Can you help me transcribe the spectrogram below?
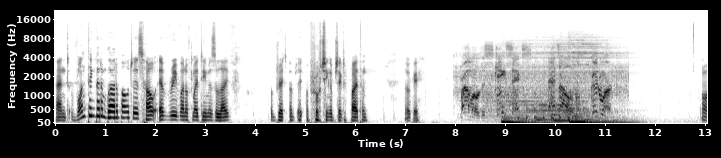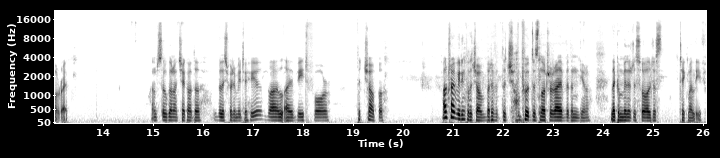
And one thing that I'm glad about is how every one of my team is alive. Object ob approaching Objective Python. Okay. Bravo, this is King 6. That's all. Good work. Alright. I'm still gonna check out the village perimeter here while I wait for the chopper. I'll try waiting for the chopper, but if the chopper does not arrive within, you know, like a minute or so, I'll just take my leave.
